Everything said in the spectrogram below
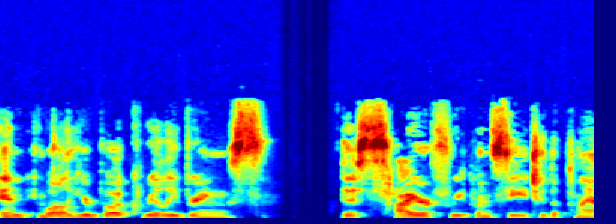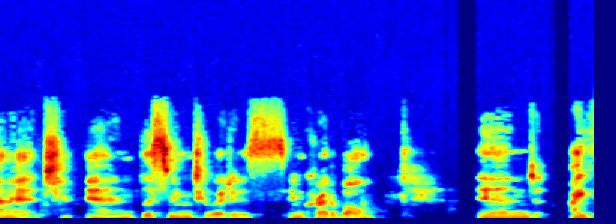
And well, your book really brings this higher frequency to the planet, and listening to it is incredible. And I,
